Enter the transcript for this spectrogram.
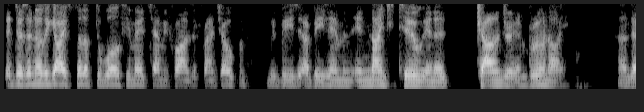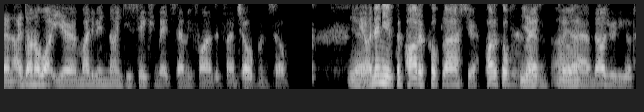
there's another guy, Filip Dewulf. He made semi-finals at French Open. We beat I beat him in, in '92 in a challenger in Brunei, and then I don't know what year. It might have been '96. He made semi-finals at French Open. So yeah. and then you have the Potter Cup last year. Potter Cup was amazing. Yeah. Oh, so yeah. um, that was really good.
